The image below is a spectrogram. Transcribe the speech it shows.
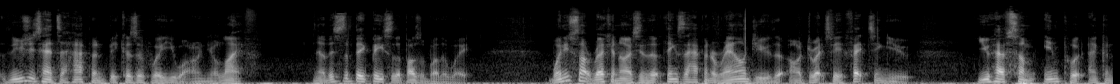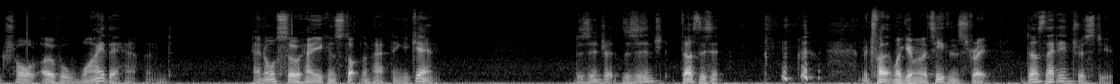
they usually tend to happen because of where you are in your life. Now, this is a big piece of the puzzle, by the way. When you start recognizing that things that happen around you that are directly affecting you, you have some input and control over why they happened, and also how you can stop them happening again. Does, inter- does this, inter- does this in- let me try that when I get my teeth in straight. Does that interest you?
